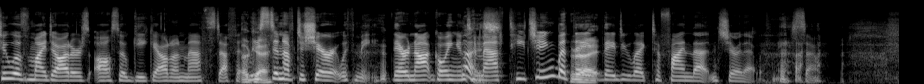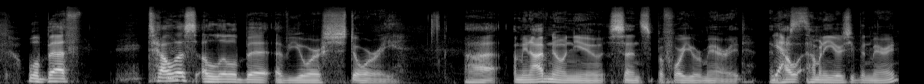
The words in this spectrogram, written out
Two of my daughters also geek out on math stuff, at Okay. least enough to share it with me. They're not going into Nice. math teaching, but they, Right. they do like to find that and share that with me. So, Well, Beth, tell us a little bit of your story. Uh, I mean, I've known you since before you were married. And how, Yes. how many years you've been married?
